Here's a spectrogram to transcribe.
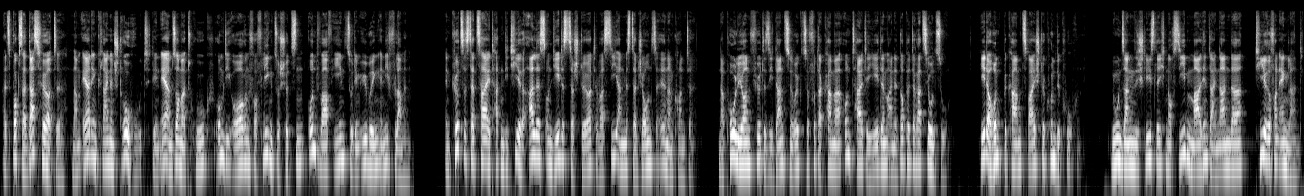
Als Boxer das hörte, nahm er den kleinen Strohhut, den er im Sommer trug, um die Ohren vor Fliegen zu schützen, und warf ihn zu dem übrigen in die Flammen. In kürzester Zeit hatten die Tiere alles und jedes zerstört, was sie an Mr. Jones erinnern konnte. Napoleon führte sie dann zurück zur Futterkammer und teilte jedem eine doppelte Ration zu. Jeder Hund bekam zwei Stück Hundekuchen. Nun sangen sie schließlich noch siebenmal hintereinander Tiere von England,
